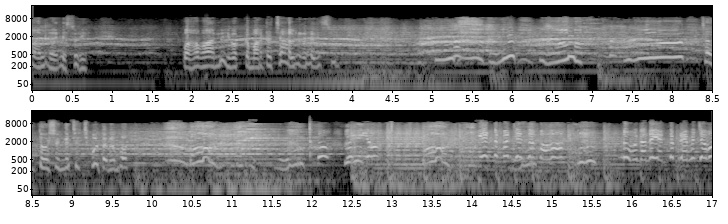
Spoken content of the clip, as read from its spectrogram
చాలు రాజేశ్వరి. బాబా అన్న ఈ ఒక్క మాట చాలు రాజేశ్వరి. సంతోషంగా చచ్చిపోతానమ్మా. అయ్యో! ఎంత పని చేశావు బావా? నువ్వు నన్ను ఎంత ప్రేమించావో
